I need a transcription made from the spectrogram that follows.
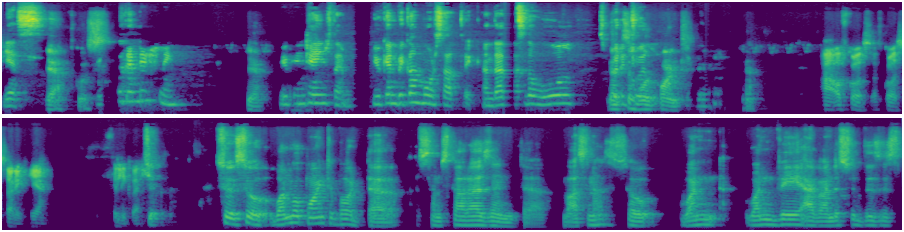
Yes, Yeah, of course. it's the conditioning. Yeah. You can change them. You can become more sattvic, and that's the whole That's the spiritual. whole point. Ah, of course, of course. Sorry, yeah. Silly question. So, so, so one more point about uh, samskaras and uh, vasanas. So, one one way I've understood this is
